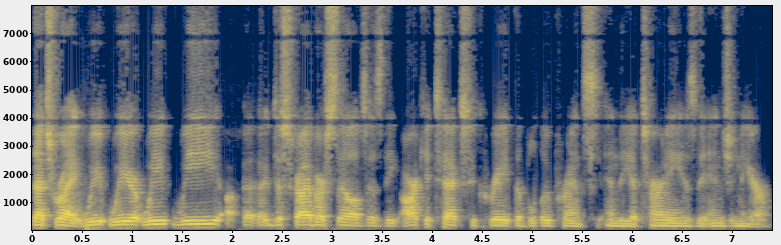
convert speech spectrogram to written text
That's right. We we are, we we uh, describe ourselves as the architects who create the blueprints, and the attorney is the engineer.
